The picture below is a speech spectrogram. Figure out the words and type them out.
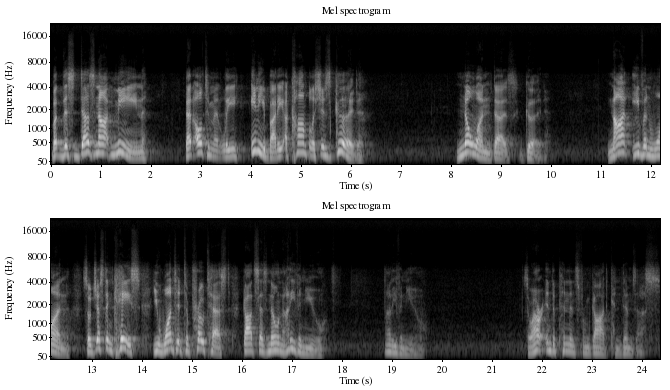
But this does not mean that ultimately anybody accomplishes good. No one does good. Not even one. So, just in case you wanted to protest, God says, No, not even you. Not even you. So our independence from God condemns us.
